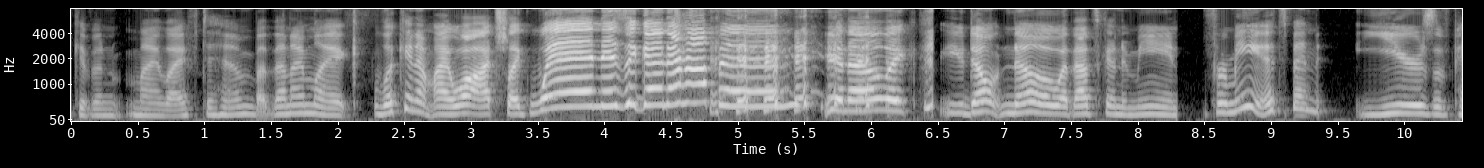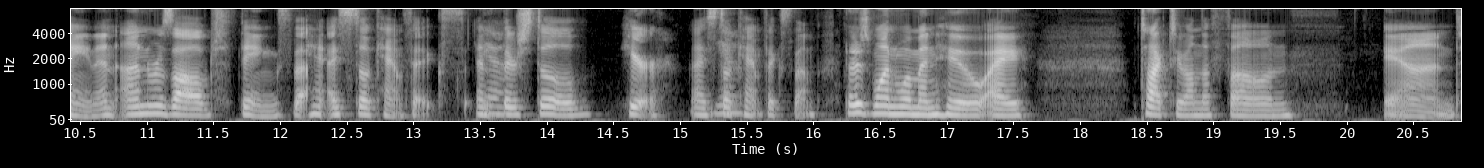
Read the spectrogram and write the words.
given my life to him, but then I'm like looking at my watch, like, when is it going to happen? you know, like you don't know what that's going to mean. For me, it's been years of pain and unresolved things that I still can't fix. And Yeah. they're still here. I still Yeah. can't fix them. There's one woman who I talked to on the phone, and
